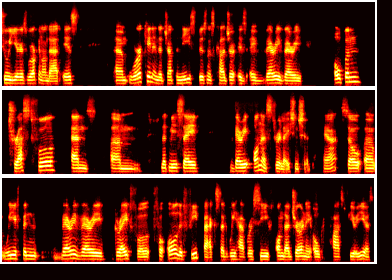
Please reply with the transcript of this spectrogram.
two years working on that is um, working in the Japanese business culture is a very, very open, trustful, and um, let me say, very honest relationship. Yeah. So uh, we've been very, very grateful for all the feedbacks that we have received on that journey over the past few years.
